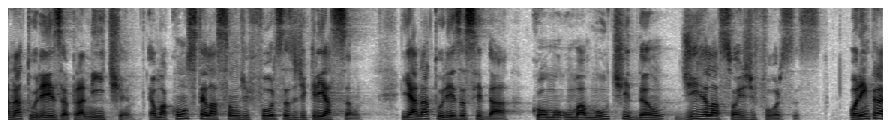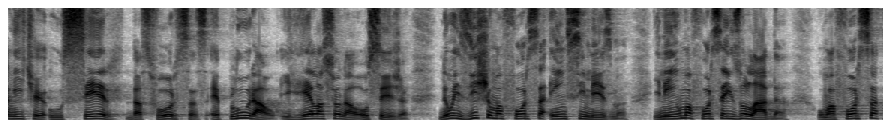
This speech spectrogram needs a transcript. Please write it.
A natureza, para Nietzsche, é uma constelação de forças de criação. E a natureza se dá como uma multidão de relações de forças. Porém, para Nietzsche, o ser das forças é plural e relacional, ou seja, não existe uma força em si mesma e nenhuma força é isolada. Uma força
